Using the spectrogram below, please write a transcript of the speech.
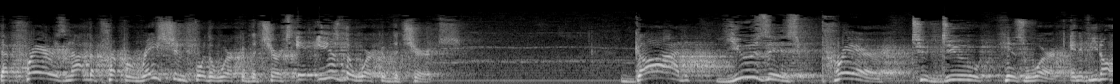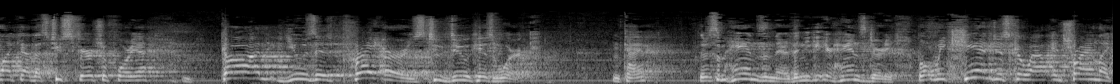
that prayer is not the preparation for the work of the church, it is the work of the church. God uses prayer to do his work. And if you don't like that, that's too spiritual for you. God uses prayers to do his work. Okay? There's some hands in there. Then you get your hands dirty. But we can't just go out and try and like,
